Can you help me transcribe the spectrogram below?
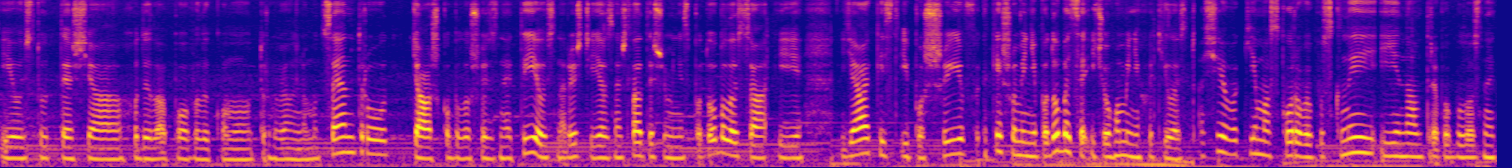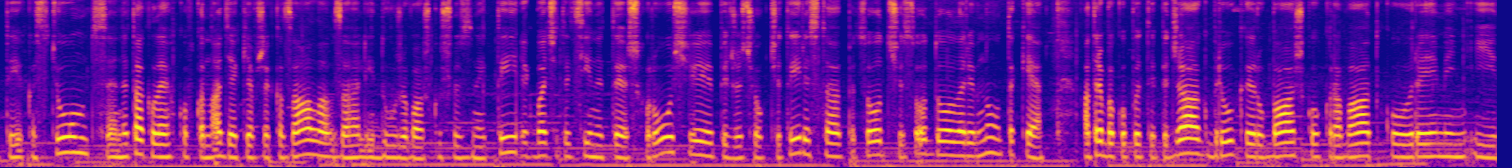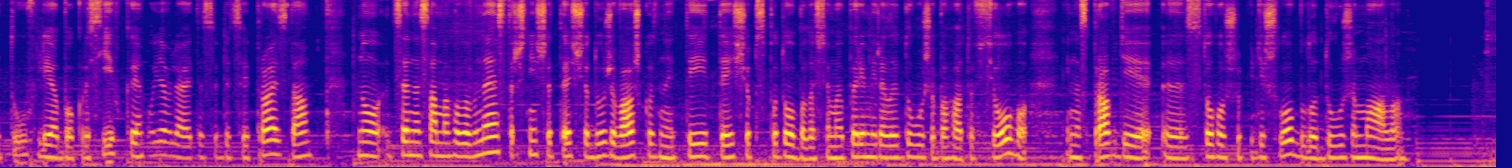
І ось тут теж я ходила по великому торговельному центру. Тяжко було щось знайти. І ось нарешті я знайшла те, що мені сподобалося, і якість, і пошив. Таке, що мені подобається і чого мені хотілося. А ще в Акіма скоро випускний, і нам треба було знайти костюм. Це не так легко в Канаді, як я вже казала. Взагалі дуже важко щось знайти. Як бачите, ціни теж хороші. Піджачок 400, 500, 600 доларів. Ну таке. А треба купити піджак, брюки, рубашку, краватку, ремінь і туфлі або кросівки. Уявляєте собі цей прайс, да? Ну, це не саме головне, страшніше те, що дуже важко знайти те, що б сподобалося. Ми переміряли дуже багато всього, і насправді е, з того, що підійшло, було дуже мало.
